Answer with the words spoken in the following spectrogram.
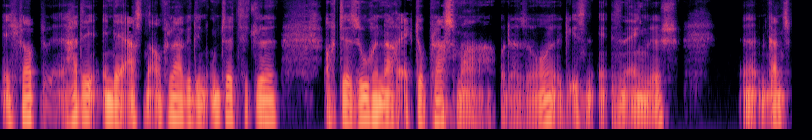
Ich glaube, hatte in der ersten Auflage den Untertitel Auf der Suche nach Ektoplasma oder so, ist, ist in Englisch. Äh, ganz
